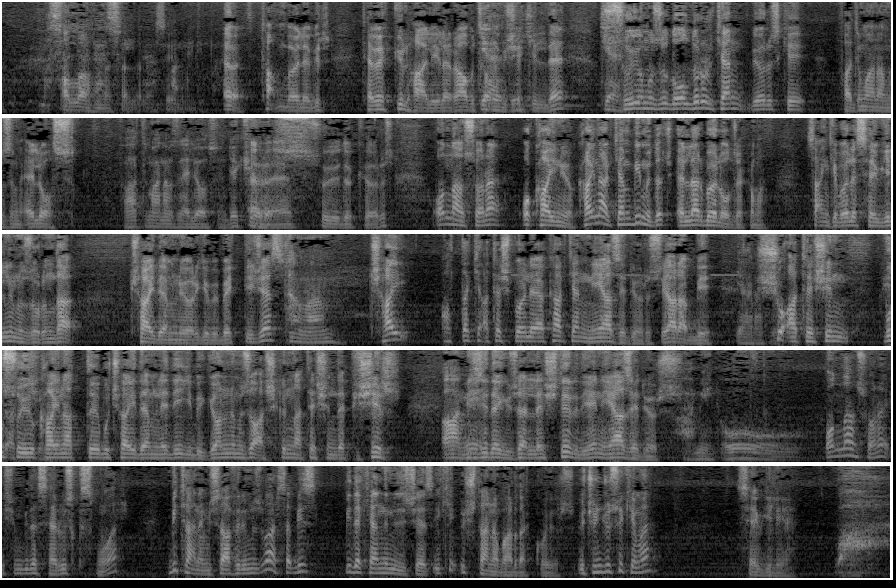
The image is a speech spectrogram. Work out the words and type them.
Allahümme salli ala seyyidina. Evet. Tam böyle bir tevekkül haliyle rabıtalı bir şekilde Geldik. suyumuzu doldururken diyoruz ki Fadime anamızın eli olsun. Fatıma anamızın eli olsun. Döküyoruz. Evet, suyu döküyoruz. Ondan sonra o kaynıyor. Kaynarken bir müddet eller böyle olacak ama. Sanki böyle sevgilinin huzurunda çay demliyor gibi bekleyeceğiz. Tamam. Çay alttaki ateş böyle yakarken niyaz ediyoruz. Ya Rabbi, Ya Rabbi. şu ateşin bu suyu kaynattığı, bu çayı demlediği gibi gönlümüzü aşkının ateşinde pişir. Amin. Bizi de güzelleştir diye niyaz ediyoruz. Amin. Oo. Ondan sonra işin bir de servis kısmı var. Bir tane misafirimiz varsa biz bir de kendimiz içeceğiz. İki, üç tane bardak koyuyoruz. Üçüncüsü kime? Sevgiliye.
